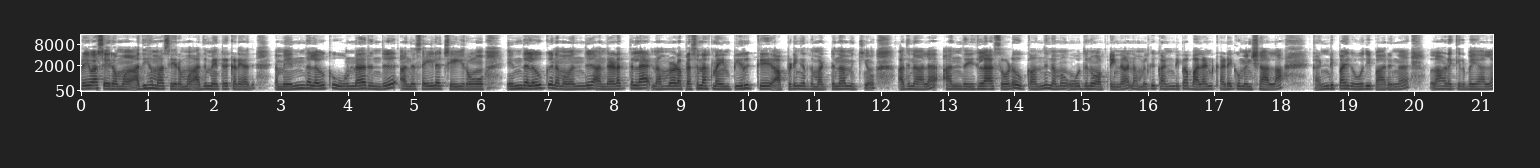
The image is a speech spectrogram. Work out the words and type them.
குறைவாக செய்கிறோமா அதிகமாக செய்கிறோமா அது மேட்டர் கிடையாது. நம்ம எந்த அளவுக்கு உணர்ந்து அந்த செயலை செய்கிறோம் எந்த அளவுக்கு நம்ம வந்து அந்த இடத்துல நம்மளோட ப்ரெசன்ட் ஆஃப் மைண்ட் இருக்குது அப்படிங்கிறது மட்டும்தான் முக்கியம். அதனால அந்த இஹ்லாஸோடு உட்காந்து நம்ம ஓதணும் அப்படின்னா நம்மளுக்கு கண்டிப்பாக பலன் கிடைக்கும் இன்ஷால்லா கண்டிப்பாக இதை ஓதி பாருங்கள் அல்லாஹோட கிருபையால்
